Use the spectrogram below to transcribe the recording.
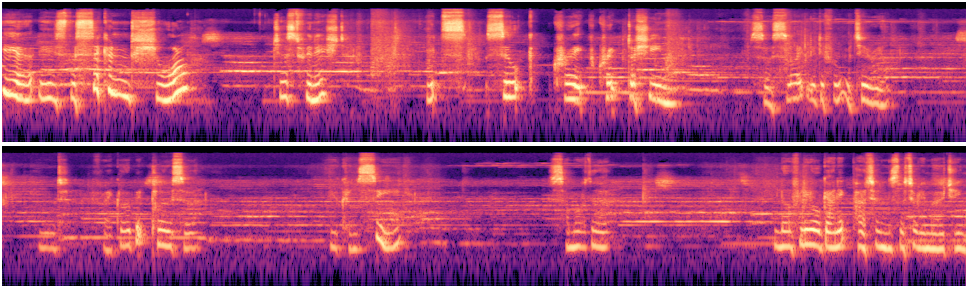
Here is the second shawl, just finished. It's silk crepe, crepe de chine, so slightly different material. And if I go a bit closer, you can see some of the lovely organic patterns that are emerging.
